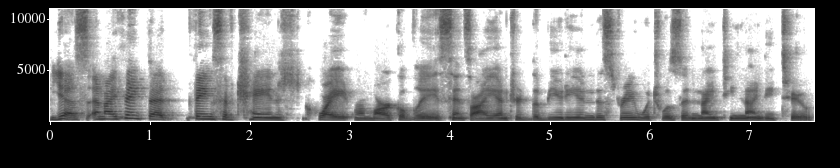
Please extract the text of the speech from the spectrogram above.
Yes, and I think that things have changed quite remarkably since I entered the beauty industry, which was in 1992.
